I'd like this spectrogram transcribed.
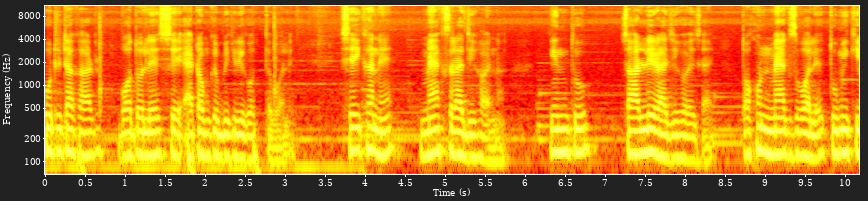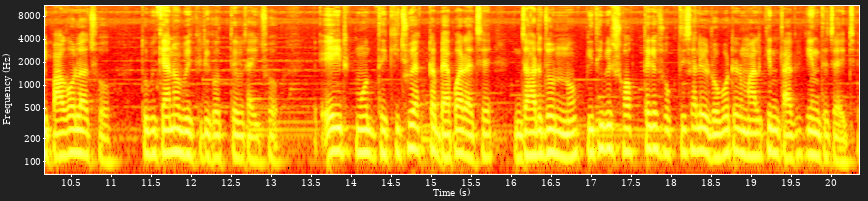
কোটি টাকার বদলে সে অ্যাটমকে বিক্রি করতে বলে। সেইখানে ম্যাক্স রাজি হয় না। কিন্তু চার্লি রাজি হয়ে যায়। তখন ম্যাক্স বলে, তুমি কি পাগল আছো? তুমি কেন বিক্রি করতে চাইছো? এর মধ্যে কিছু একটা ব্যাপার আছে যার জন্য পৃথিবীর সব থেকে শক্তিশালী রোবটের মালকিন তাকে কিনতে চাইছে।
